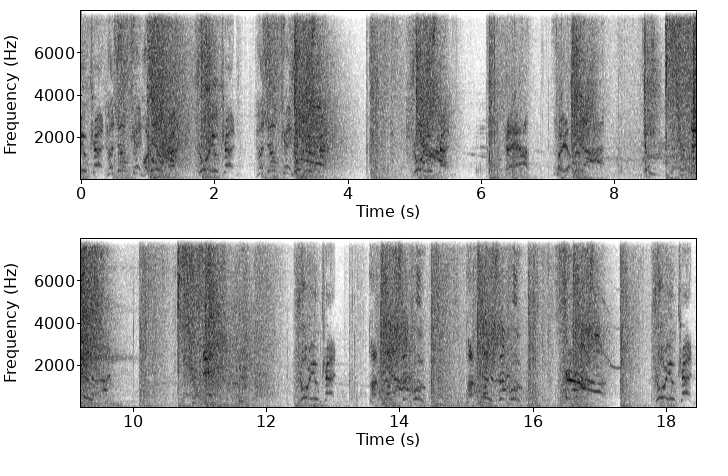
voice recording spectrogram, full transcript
you can. Hadouken! Hadouken! Shoryuken! Hadouken! Shoryuken! Shoryuken! There! Soya! Shoryuken! Shoryuken! Shoryuken!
